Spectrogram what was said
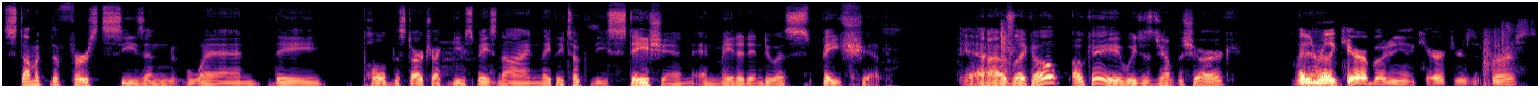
stomached the first season when they pulled the Star Trek Deep Space Nine. They they took the station and made it into a spaceship. Yeah. And I was like, "Oh, okay, we just jumped the shark." I didn't really care about any of the characters at first.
